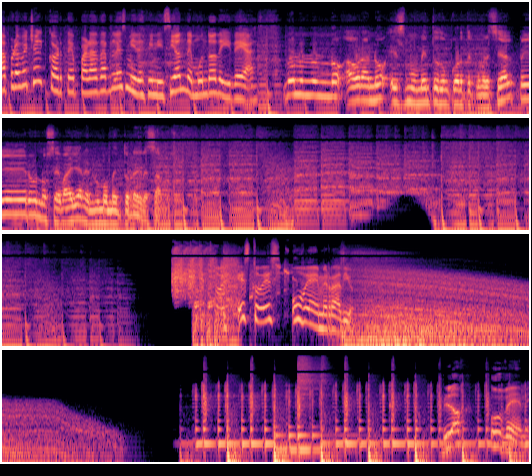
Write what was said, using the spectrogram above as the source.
Aprovecho el corte para darles mi definición de mundo de ideas. No, no, no, no, ahora no, es momento de un corte comercial, pero no se vayan, en un momento regresamos. Esto es VM Radio. Blog VM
